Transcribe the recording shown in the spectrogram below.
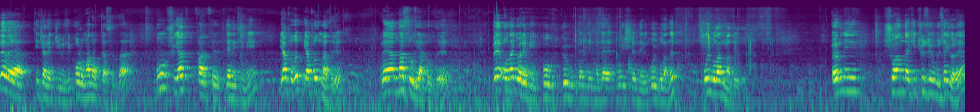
ve veya ticaretçimizi koruma noktasında bu fiyat farkı denetimi yapılıp yapılmadığı veya nasıl yapıldığı ve ona göre mi bu gümrüklendirmede bu işlemlerin uygulanıp uygulanmadığıdır. Örneğin şu andaki tüzüğümüze göre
